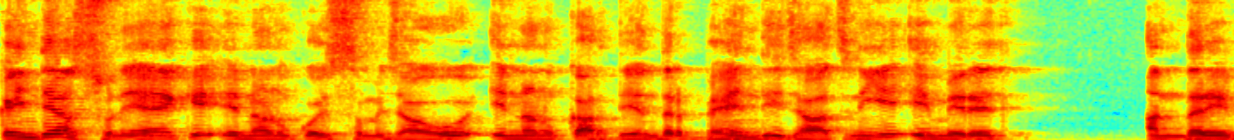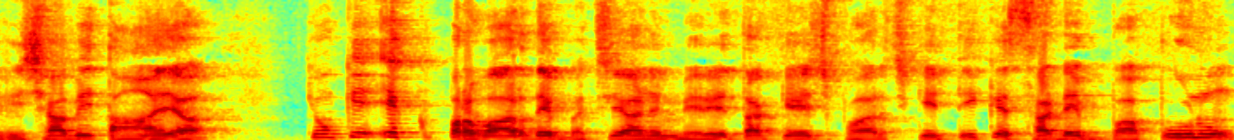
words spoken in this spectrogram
ਕਹਿੰਦਿਆਂ ਸੁਣਿਆ ਕਿ ਇਹਨਾਂ ਨੂੰ ਕੋਈ ਸਮਝਾਓ, ਇਹਨਾਂ ਨੂੰ ਘਰ ਦੇ ਅੰਦਰ ਬਹਿਣ ਦੀ ਇਜਾਜ਼ਤ ਨਹੀਂ ਹੈ। ਇਹ ਮੇਰੇ ਅੰਦਰ ਇਹ ਵਿਸ਼ਾ ਵੀ ਤਾਂ ਆਇਆ, ਕਿਉਂਕਿ ਇੱਕ ਪਰਿਵਾਰ ਦੇ ਬੱਚਿਆਂ ਨੇ ਮੇਰੇ ਤੱਕ ਇਹ ਸਿਫਾਰਿਸ਼ ਕੀਤੀ ਕਿ ਸਾਡੇ ਬਾਪੂ ਨੂੰ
